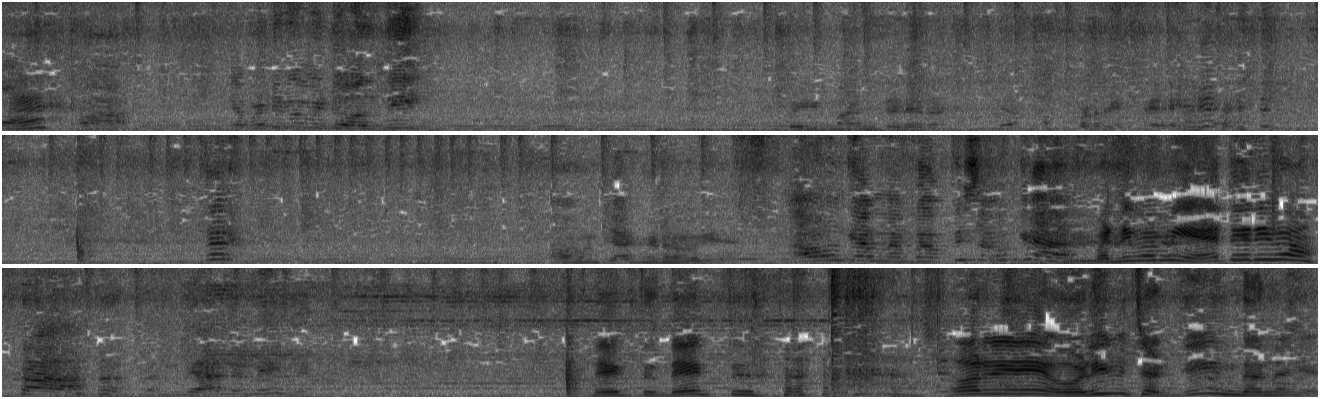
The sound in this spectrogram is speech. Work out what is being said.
हैं? ये बड़ी मम्मी डोल दी? बेईमान करे रहे थप्पड़ देते हम क्या खड़ा हो गया? आऊँ क्या मैं वापिस आऊँ क्या? बड़ी मम्मी है तेरी वो? हाँ ध्यान नहीं देख तू देख तू। अरे होली भी चढ़ गई इन दोनों के।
